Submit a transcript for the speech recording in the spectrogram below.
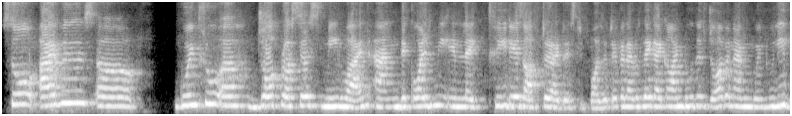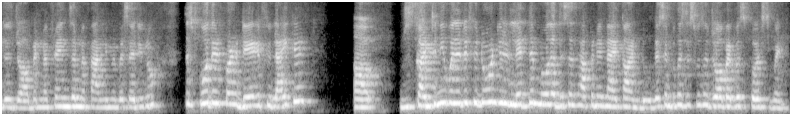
So I was uh, going through a job process meanwhile, and they called me in like three days after I tested positive, and I was like, I can't do this job, and I'm going to leave this job. And my friends and my family members said, you know, just go there for a day if you like it. Just continue with it. If you don't, you let them know that this has happened and I can't do this. And because this was a job I was pursuing.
